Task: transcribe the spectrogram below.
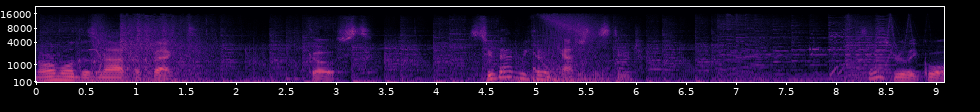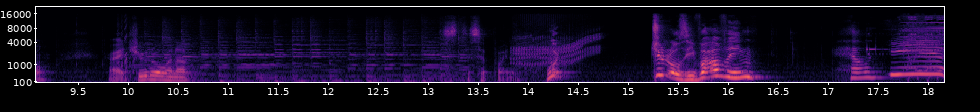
Normal does not affect Ghost. It's too bad we couldn't catch this dude. Seems really cool. Alright, Judo went up. It's disappointing. What? Judo's evolving? Hell yeah!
